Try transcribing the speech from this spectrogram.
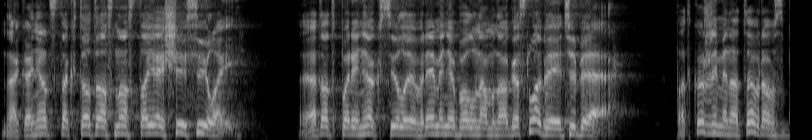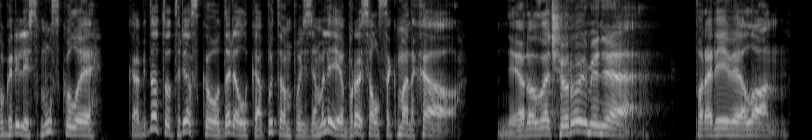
Наконец-то кто-то с настоящей силой! Этот паренёк силой времени был намного слабее тебя!» Под кожей Минотавра взбугрились мускулы, когда тот резко ударил копытом по земле и бросился к Манхао. «Не разочаруй меня!» – проревел он.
